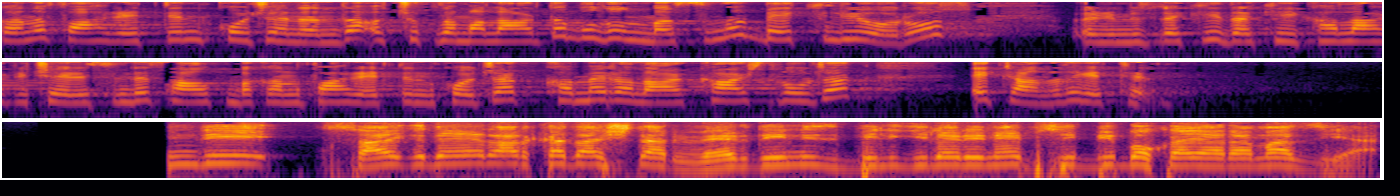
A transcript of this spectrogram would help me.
Bakanı Fahrettin Koca'nın da açıklamalarda bulunmasını bekliyoruz. Önümüzdeki dakikalar içerisinde Sağlık Bakanı Fahrettin Koca kameralar karşısında olacak. Ekranda da getirelim. Şimdi saygıdeğer arkadaşlar verdiğiniz bilgilerin hepsi bir boka yaramaz ya.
